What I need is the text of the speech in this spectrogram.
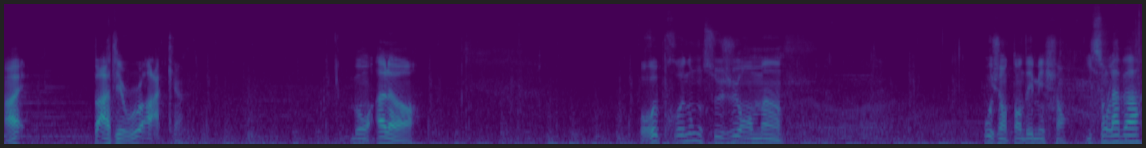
Ouais. Party Rock. Bon, alors. Reprenons ce jeu en main. Oh, j'entends des méchants. Ils sont là-bas.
